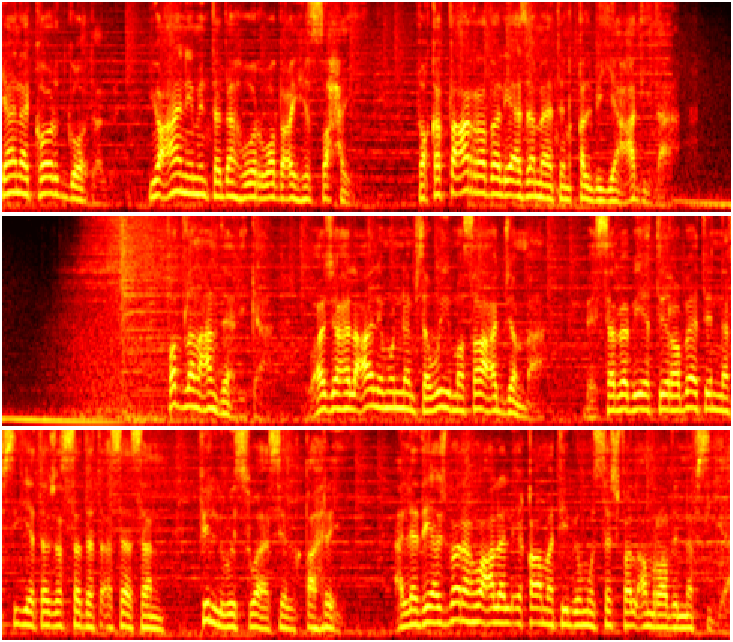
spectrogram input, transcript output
كان كورد جودل يعاني من تدهور وضعه الصحي فقد تعرض لأزمات قلبية عديدة. فضلا عن ذلك واجه العالم النمساوي مصاعب جمة بسبب اضطرابات نفسية تجسدت أساسا في الوسواس القهري الذي أجبره على الإقامة بمستشفى الأمراض النفسية.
